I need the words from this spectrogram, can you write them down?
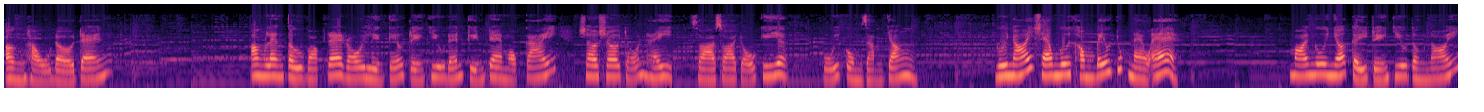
Ân hậu đỡ tráng Ân Lan từ vọt ra rồi liền kéo triển chiêu đến kiểm tra một cái, sơ sơ chỗ này, xoa xoa chỗ kia, cuối cùng dầm chân. Ngươi nói sao ngươi không béo chút nào à? Mọi người nhớ kỹ chuyện chiêu từng nói,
